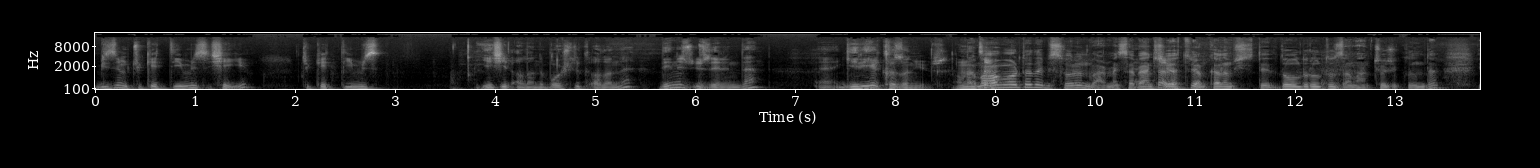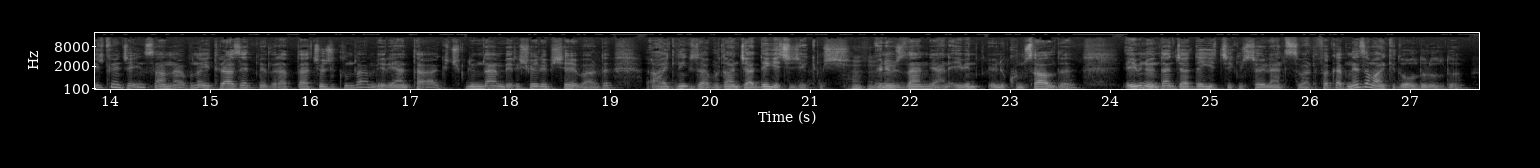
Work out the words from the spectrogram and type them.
bizim tükettiğimiz şeyi, tükettiğimiz yeşil alanı, boşluk alanı deniz üzerinden geriye kazanıyoruz. Ama, ama orada da bir sorun var. Mesela ben evet, şey hatırlıyorum. Kalım işte doldurulduğu zaman çocukluğumda ilk önce insanlar buna itiraz etmediler. Hatta çocukluğumdan beri yani ta küçüklüğümden beri şöyle bir şey vardı. Ay ne güzel buradan cadde geçecekmiş. Önümüzden yani evin önü kumsaldı. Evin önünden cadde geçecekmiş söylentisi vardı. Fakat ne zamanki dolduruldu e,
